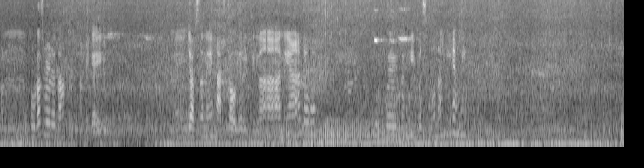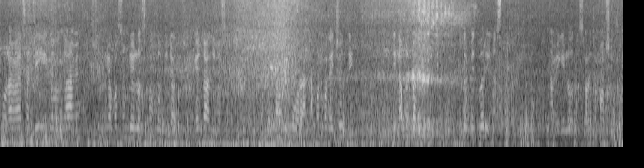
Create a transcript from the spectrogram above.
पण थोडाच वेळ होता. आम्ही काही जास्त नाही नाश्ता वगैरे केला आणि आलो. खूप वेळ काही बसलो नाही आम्ही. थोड्या वेळासाठी जवळजवळ आम्ही शिमग्यापासून गेलोच नव्हतो तिच्या शिमग्याच्या आधीपासून. त्याच्यामुळे पोरांना पण बघायची होती. तिला पण बघायची होती. तब्येत बरी नसते आम्ही गेलो होतो स्वराच्या मावशीकडे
